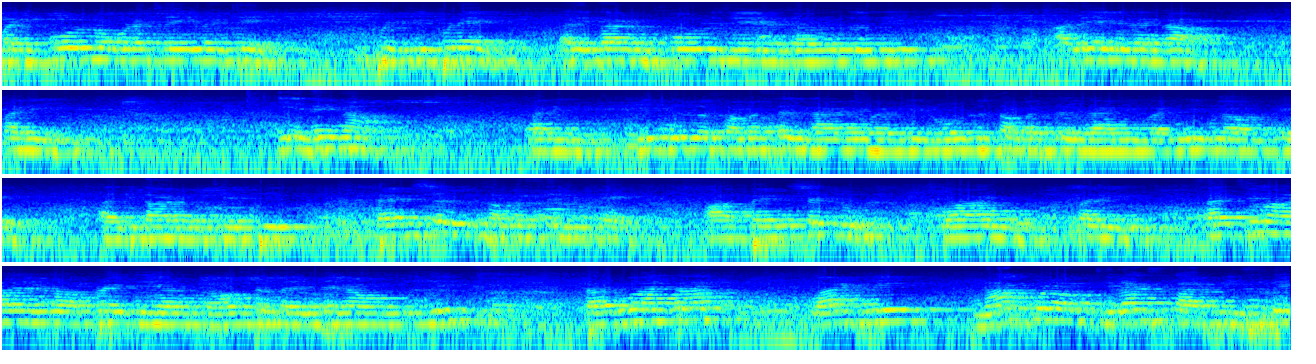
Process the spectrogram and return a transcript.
మరి ఫోన్లో కూడా చేయవచ్చే. ఇప్పుడు ఇప్పుడే అధికారులు ఫోన్లు చేయడం జరుగుతుంది. అదేవిధంగా మరి ఏదైనా మరి వీధుల్లో సమస్యలు కానివ్వండి రోడ్డు సమస్యలు కానివ్వండి ఇవన్నీ కూడా ఉంటే అధికారులు చెప్పి పెన్షన్ సమస్యలు ఉంటే ఆ పెన్షన్లు వారు. మరి సచివాలయంలో అప్లై చేయాల్సిన అవసరం ఎంతైనా ఉంటుంది. తరువాత వాటిని నాకు కూడా ఒక జిరాక్స్ కాపీ ఇస్తే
